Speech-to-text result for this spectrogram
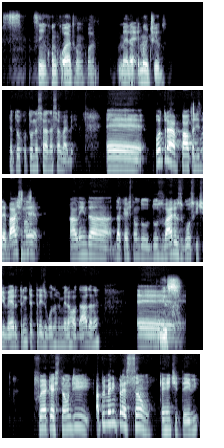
Sim, concordo, concordo. Melhor é, ter mantido. Eu tô, tô nessa, nessa vibe. É, outra pauta de debate, né? Além da, da questão do, dos vários gols que tiveram, 33 gols na primeira rodada, né? É, Isso foi a questão de. A primeira impressão que a gente teve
